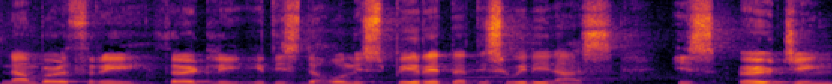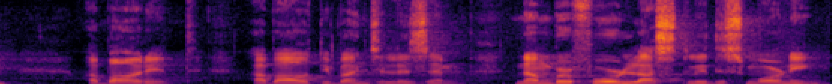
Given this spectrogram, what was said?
Number three, thirdly, it is the Holy Spirit that is within us, is urging about it about evangelism. Number four, lastly this morning,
